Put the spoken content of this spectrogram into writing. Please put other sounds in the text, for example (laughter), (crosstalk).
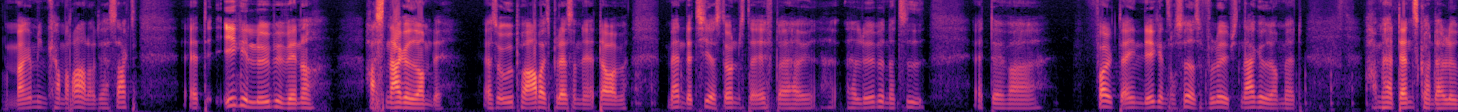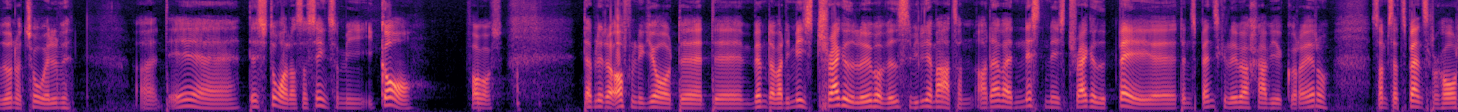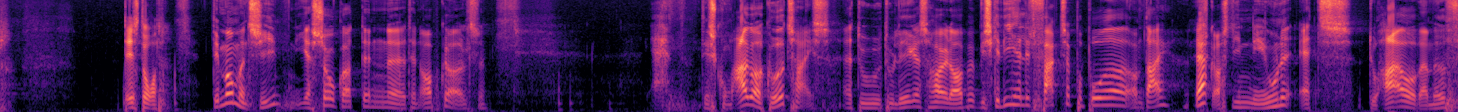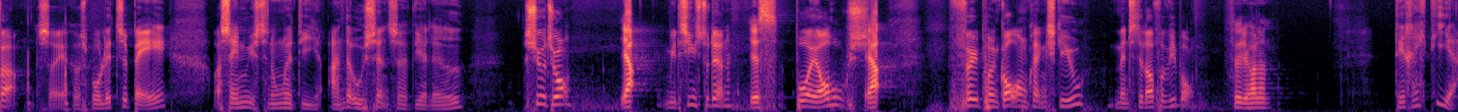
mange af mine kammerater, det har sagt, at ikke løbevenner har snakket om det altså ude på arbejdspladserne, at der var mandag, tirsdag, onsdag efter jeg havde, havde løbet noget tid, at der var folk, der egentlig ikke interesserede sig for løb, snakkede om, at ham her danskeren, der har løbet under 2.11. Og det er, det er stort, og så sent som i, i går, forgårs, der blev der offentliggjort, at, at, hvem der var de mest trackede løber ved Sevilla Marathon, og der var den næsten mest trackede bag uh, den spanske løber Javier Guerrero, som satte spansk rekord. Det er stort. Det må man sige. Jeg så godt den, øh, den opgørelse. Ja, det er sgu meget godt gået, Thijs, at du, du ligger så højt oppe. Vi skal lige have lidt fakta på bordet om dig. Ja. Jeg skal også lige nævne, at du har jo været med før, så jeg kan jo spole lidt tilbage og så indvise til nogle af de andre udsendelser, vi har lavet. 27 år. Ja. Medicinstuderende. Yes. Bor i Aarhus. Ja. Født på en gård omkring Skive, men stiller op for Viborg. Født i Holland. Det er rigtigt, ja.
